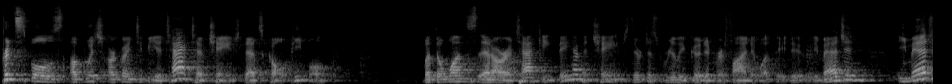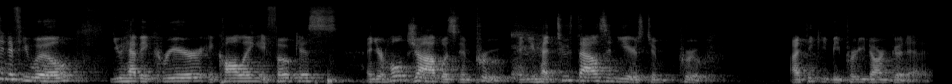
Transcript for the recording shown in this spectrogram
principles of which are going to be attacked have changed. That's called people. But the ones that are attacking, they haven't changed. They're just really good and refined at what they do. Imagine, imagine, if you will, you have a career, a calling, a focus, and your whole job was to improve, and you had 2,000 years to improve, I think you'd be pretty darn good at it.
